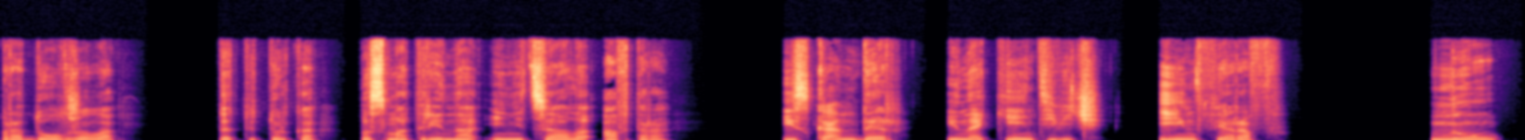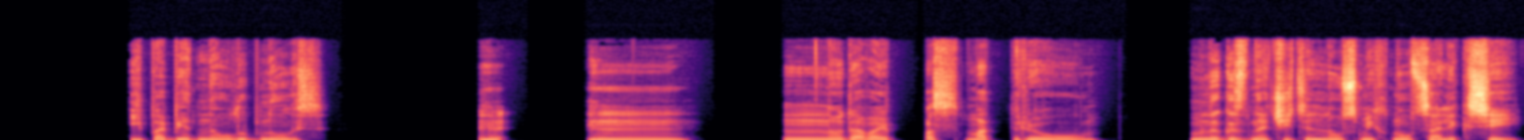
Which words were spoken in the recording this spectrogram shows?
продолжила. Да ты только посмотри на инициалы автора. Искандер Иннокентьевич Инферов. Ну? И победно улыбнулась. «Ну, давай посмотрю», — многозначительно усмехнулся Алексей.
